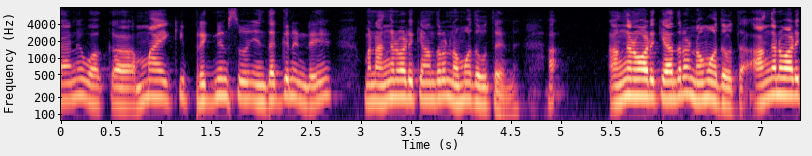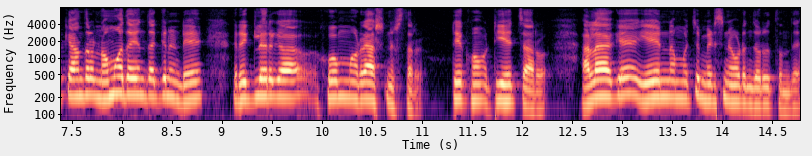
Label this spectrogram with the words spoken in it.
కానీ ఒక అమ్మాయికి ప్రెగ్నెన్సీ దగ్గరండి దగ్గర నుండి మన అంగన్వాడీ కేంద్రం నమోదు అవుతాయండి అంగన్వాడీ కేంద్రం నమోదు అవుతాయి అంగన్వాడీ కేంద్రం నమోదైన దగ్గర నుండి రెగ్యులర్గా హోమ్ రేషన్ ఇస్తారు. టేక్ హోమ్ టీహెచ్ఆర్ అలాగే ఏఎన్ఎం వచ్చి మెడిసిన్ ఇవ్వడం జరుగుతుంది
